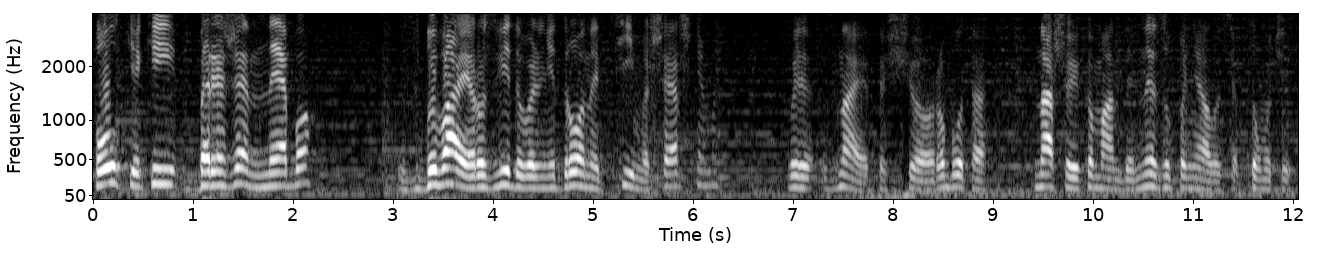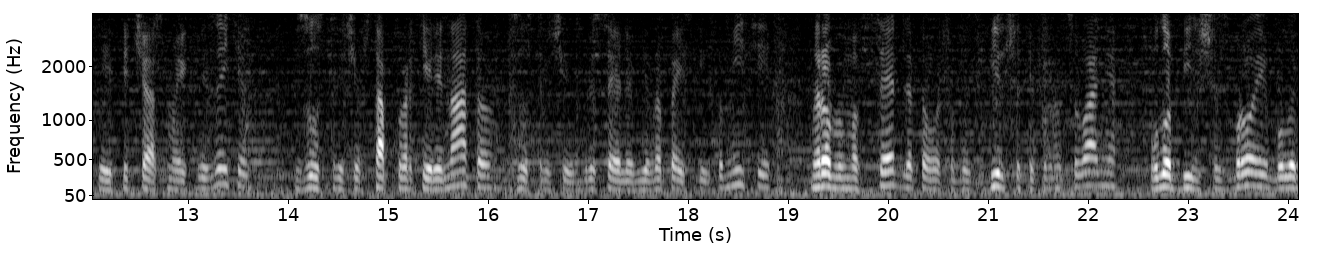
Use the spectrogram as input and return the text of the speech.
Полк, який береже небо, збиває розвідувальні дрони цими шершнями. Ви знаєте, що робота нашої команди не зупинялася, в тому числі і під час моїх візитів, зустрічі в штаб-квартирі НАТО, зустрічі в Брюсселі в Європейській комісії. Ми робимо все для того, щоб збільшити фінансування, було більше зброї, було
